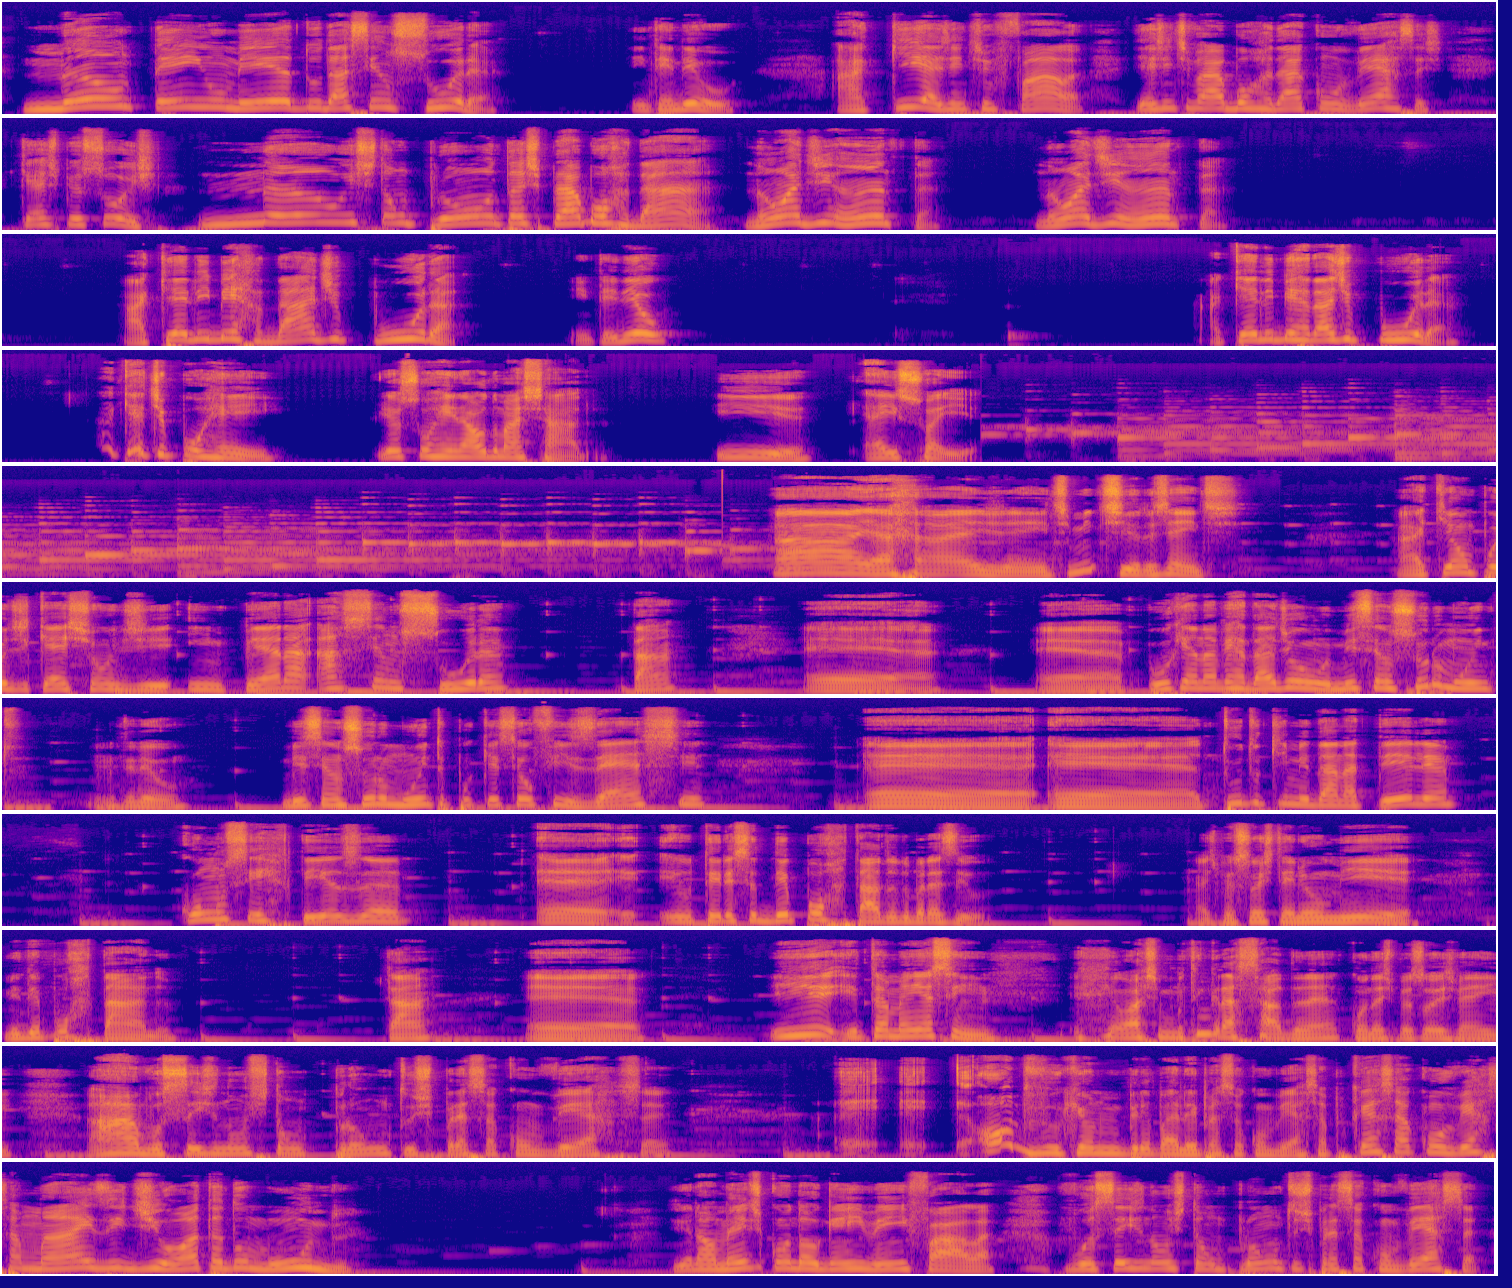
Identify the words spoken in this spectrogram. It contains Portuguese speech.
Não tenho medo da censura, entendeu? Aqui a gente fala e a gente vai abordar conversas que as pessoas não estão prontas para abordar. Não adianta. Não adianta. Aqui é liberdade pura. Entendeu? Aqui é liberdade pura. Aqui é tipo rei. Eu sou Reinaldo Machado. E é isso aí. Ai, ai, gente. Mentira, gente. Aqui é um podcast onde impera a censura, tá? É. É. Porque na verdade eu me censuro muito, entendeu? Me censuro muito porque se eu fizesse. É. É. Tudo que me dá na telha, com certeza. É, eu teria sido deportado do Brasil. As pessoas teriam me, me deportado, tá? É, e, e também, assim, eu acho muito engraçado, né? Quando as pessoas vêm, ah, vocês não estão prontos para essa conversa. É, é, é, óbvio que eu não me preparei para essa conversa, porque essa é a conversa mais idiota do mundo. Geralmente, quando alguém vem e fala, vocês não estão prontos para essa conversa,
